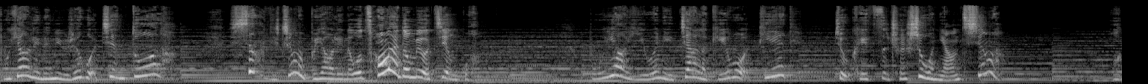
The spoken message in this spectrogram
不要脸的女人我见多了，像你这么不要脸的，我从来都没有见过。不要以为你嫁了给我爹爹，就可以自称是我娘亲了。我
